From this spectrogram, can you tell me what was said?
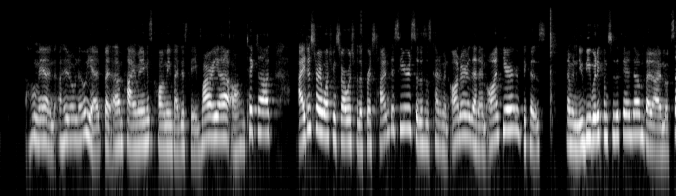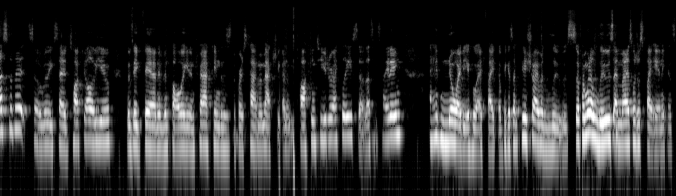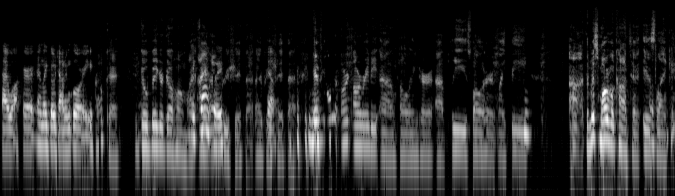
Oh man, I don't know yet. But um, hi, my name is Call Me by this name Maria on TikTok. I just started watching Star Wars for the first time this year, so this is kind of an honor that I'm on here because I'm a newbie when it comes to the fandom, but I'm obsessed with it. So really excited to talk to all of you. I'm a big fan. I've been following and interacting, but this is the first time I'm actually going to be talking to you directly. So that's exciting. I have no idea who I'd fight though, because I'm pretty sure I would lose. So if I'm going to lose, I might as well just fight Anakin Skywalker and like go down in glory. Okay. Go big or go home. I, I, I appreciate that. I appreciate that. And if you aren't already um, following her, uh, please follow her. Like the uh, the Miss Marvel content is like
